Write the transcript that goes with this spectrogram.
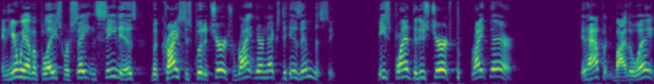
And here we have a place where Satan's seat is, but Christ has put a church right there next to his embassy. He's planted his church right there. It happened, by the way.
